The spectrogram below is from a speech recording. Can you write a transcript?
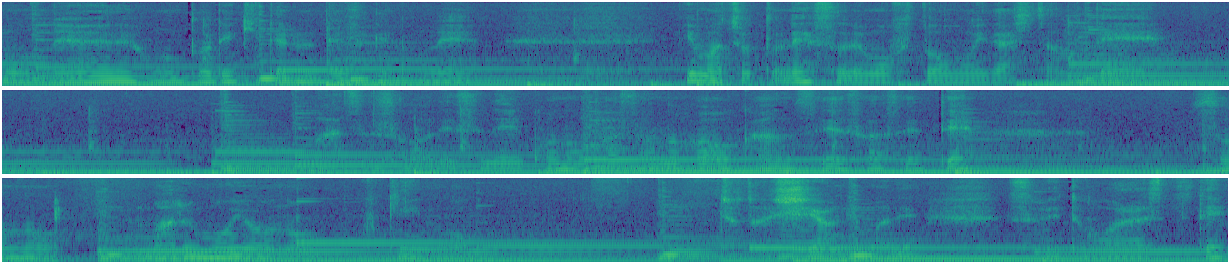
もうねほんとできてるんですけどね。今ちょっとねそれもふと思い出したのでまずそうですねこの朝の葉を完成させてその丸模様の付近をちょっと仕上げまで全て終わらせて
